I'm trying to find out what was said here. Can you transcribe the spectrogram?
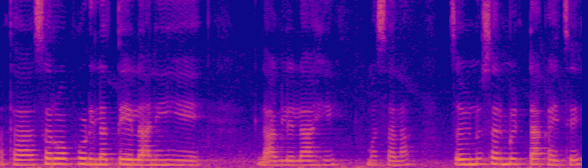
आता सर्व फोडीला तेल आणि हे लागलेलं आहे मसाला. चवीनुसार मीठ टाकायचे.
